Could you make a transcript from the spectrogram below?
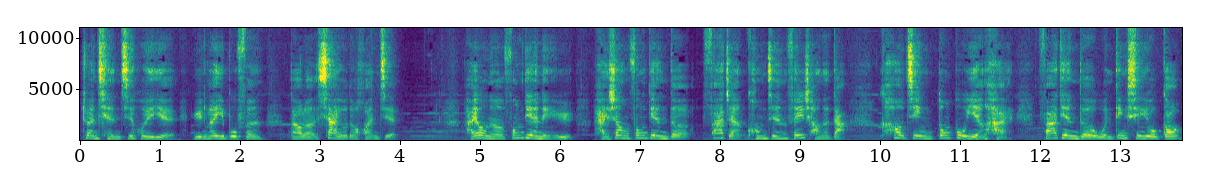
赚钱机会也匀了一部分到了下游的环节。还有呢，风电领域，海上风电的发展空间非常的大，靠近东部沿海，发电的稳定性又高。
